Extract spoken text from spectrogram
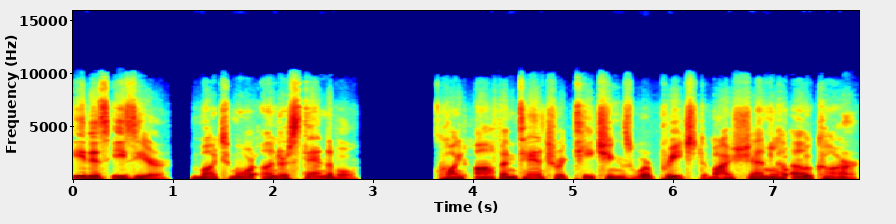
it is easier, much more understandable. Quite often tantric teachings were preached by Shenla Okar.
